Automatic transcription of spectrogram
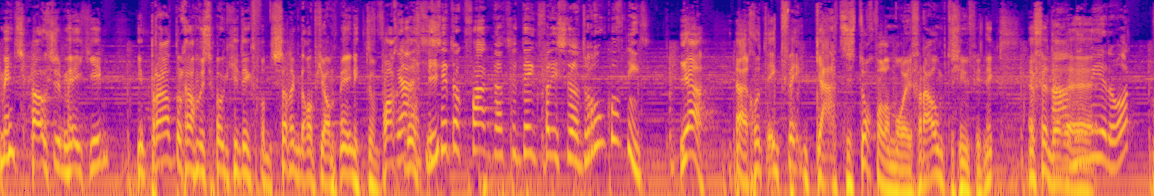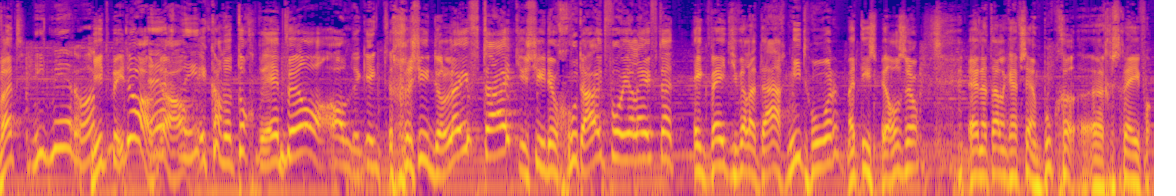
mensen houden ze een beetje in. Je praatprogramma zo dat je denkt van, zal ik nou op jouw mening te wachten Ja, of zit ook vaak dat ze denkt van, is ze dat dronken of niet? Ja, nou goed, ik vind, ja, het is toch wel een mooie vrouw om te zien, vind ik. En verder, Ah, niet eh, meer hoor. Wat? Niet meer hoor. Niet meer? Nou, Echt nou, niet. ik kan het toch wel. ik- Gezien de leeftijd. Je ziet er goed uit voor je leeftijd. Ik weet, je wil het eigenlijk niet horen. Maar het is wel zo. En uiteindelijk heeft zij een boek ge- eh, geschreven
